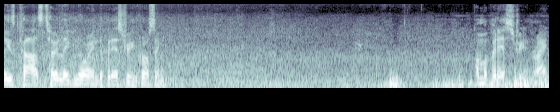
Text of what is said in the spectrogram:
These cars totally ignoring the pedestrian crossing. I'm a pedestrian, right?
